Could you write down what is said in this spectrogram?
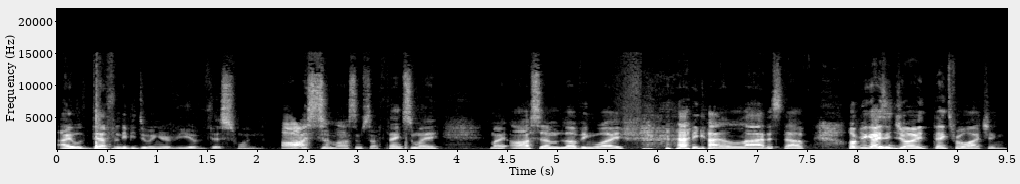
I will definitely be doing a review of this one. Awesome, awesome stuff. Thanks to my my awesome, loving wife. I got a lot of stuff. Hope you guys enjoyed. Thanks for watching.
